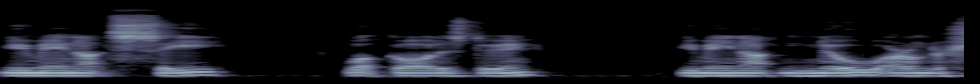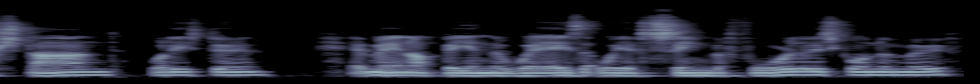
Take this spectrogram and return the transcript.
you may not see what God is doing. You may not know or understand what He's doing. It may not be in the ways that we have seen before that He's going to move.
